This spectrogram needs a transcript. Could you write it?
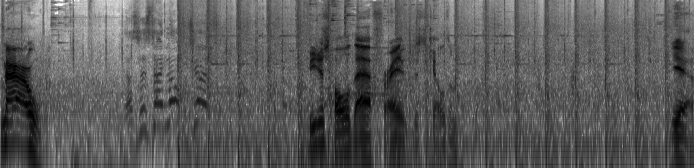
No! Das ist ein Luftschiff! If you just hold F, right, it just kills him. Yeah.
